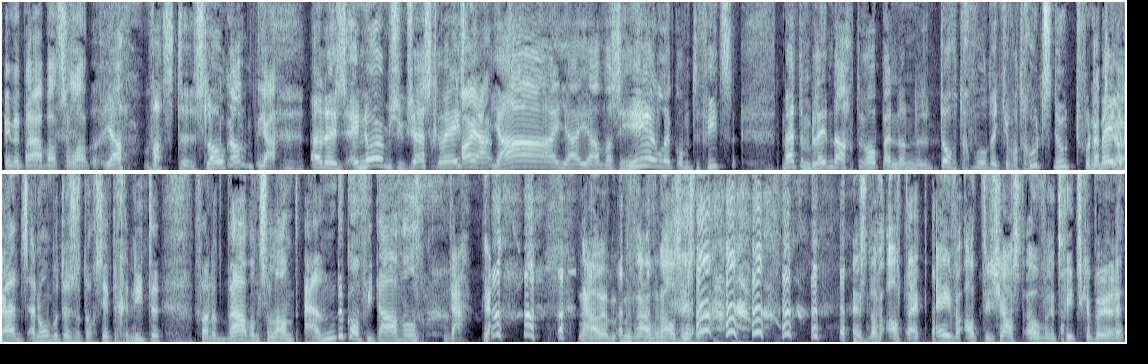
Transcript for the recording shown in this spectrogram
in het Brabantse land. Ja, was de slogan. Ja. En dat is een enorm succes geweest. Oh ja? Ja, ja, ja. Was heerlijk om te fietsen. Met een blinde achterop. En dan toch het gevoel dat je wat goeds doet voor de Natuurlijk. medemens. En ondertussen toch zitten genieten van het Brabantse land en de koffietafel. Ja, ja. nou, mevrouw Van Hals is nog, is nog altijd even enthousiast over het fietsgebeuren.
